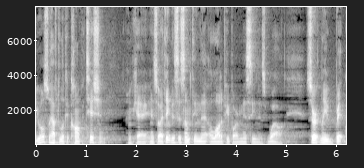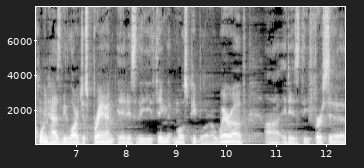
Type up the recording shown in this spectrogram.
you also have to look at competition. Okay. And so I think this is something that a lot of people are missing as well. Certainly, Bitcoin has the largest brand. It is the thing that most people are aware of. Uh, it is the first uh,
